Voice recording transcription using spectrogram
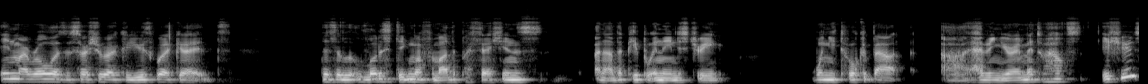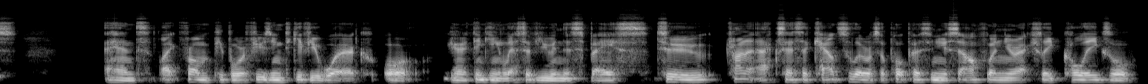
In my role as a social worker, youth worker, there's a lot of stigma from other professions and other people in the industry when you talk about uh, having your own mental health issues and like from people refusing to give you work or you know thinking less of you in this space to trying to access a counselor or support person yourself when you're actually colleagues or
